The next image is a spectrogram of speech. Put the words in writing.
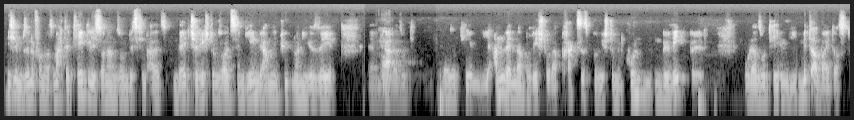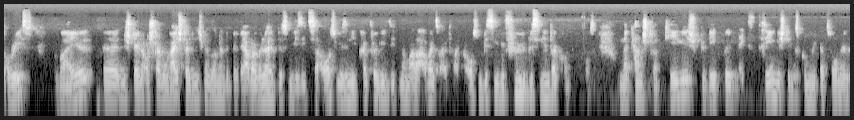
Nicht im Sinne von, was macht er täglich, sondern so ein bisschen als, in welche Richtung soll es denn gehen? Wir haben den Typ noch nie gesehen. Ähm, ja. Oder, so, oder so Themen wie Anwenderberichte oder Praxisberichte mit Kunden in Bewegtbild. Oder so Themen wie Mitarbeiterstories weil äh, eine Stellenausschreibung reicht halt nicht mehr, sondern der Bewerber will halt wissen, wie sieht's da aus, wie sind die Köpfe, wie sieht ein normaler Arbeitsalltag aus, ein bisschen Gefühl, ein bisschen Hintergrundinfos. Und da kann strategisch Bewegtbild ein extrem wichtiges Kommunikation,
